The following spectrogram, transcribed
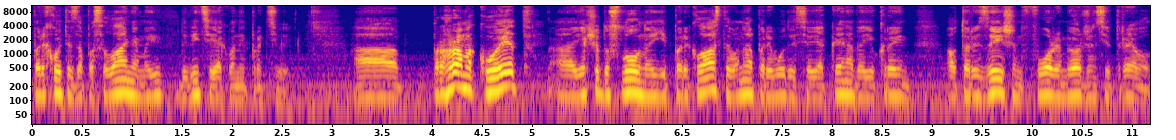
Переходьте за посиланнями і дивіться, як вони працюють. Програма COED, а, якщо дословно її перекласти, вона переводиться як Canada Ukraine Authorization for Emergency Travel,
